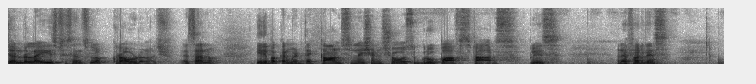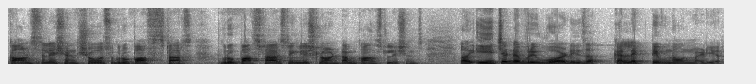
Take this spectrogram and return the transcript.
generalised సెన్స్లో క్రౌడ్ అనొచ్చు. ఎసాను ఇది పక్కన పెడితే constellation shows group of stars please refer this constellation shows group of stars group of stars ఇంగ్లీష్లో అంటాం constellations each and every word is a collective noun my dear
